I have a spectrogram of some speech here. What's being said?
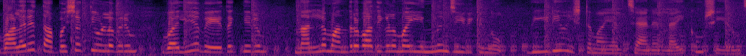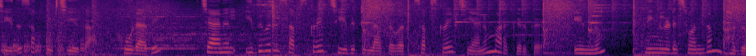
വളരെ തപശക്തിയുള്ളവരും വലിയ വേദജ്ഞരും നല്ല മന്ത്രവാദികളുമായി ഇന്നും ജീവിക്കുന്നു. വീഡിയോ ഇഷ്ടമായാൽ ചാനൽ ലൈക്കും ഷെയറും ചെയ്ത് സപ്പോർട്ട് ചെയ്യുക. കൂടാതെ ചാനൽ ഇതുവരെ സബ്സ്ക്രൈബ് ചെയ്തിട്ടില്ലാത്തവർ സബ്സ്ക്രൈബ് ചെയ്യാനും മറക്കരുത്. എന്നും നിങ്ങളുടെ സ്വന്തം ഭഗവതി.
